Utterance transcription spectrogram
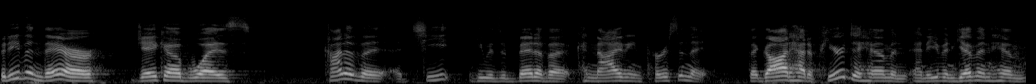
But even there, Jacob was kind of a, a, cheat. He was a bit of a conniving person that, that God had appeared to him and, and even given him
